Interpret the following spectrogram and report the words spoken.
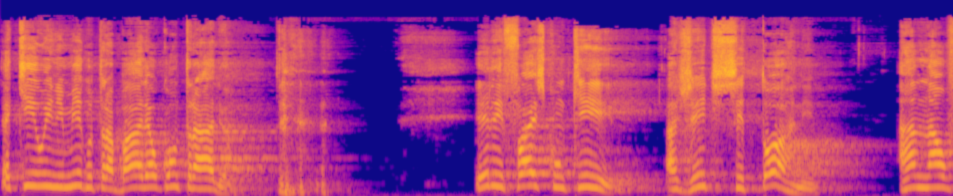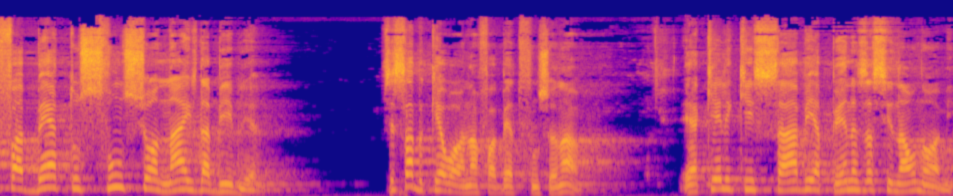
É que o inimigo trabalha ao contrário. Ele faz com que a gente se torne analfabetos funcionais da Bíblia. Você sabe o que é o analfabeto funcional? É aquele que sabe apenas assinar o nome.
